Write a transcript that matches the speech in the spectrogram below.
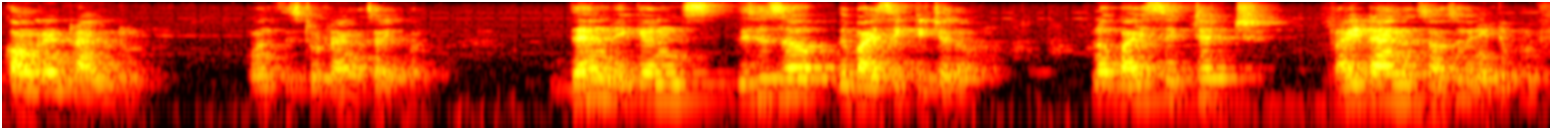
congruent triangle rule once these two triangles are equal then we can this is a they bisect each other now bisected right angles also we need to prove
